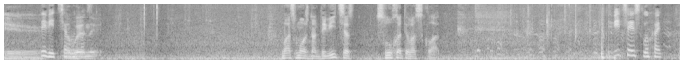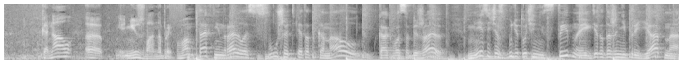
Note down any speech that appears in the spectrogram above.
І Дивіться, будь новини. ласка. Вас можна дивіться, слухати вас складно. Дивіться і слухайте. Канал е, Ньюзван, наприклад. Вам так не нравилось слушать этот канал, как вас обижают? Мне сейчас будет очень стыдно и где-то даже неприятно.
